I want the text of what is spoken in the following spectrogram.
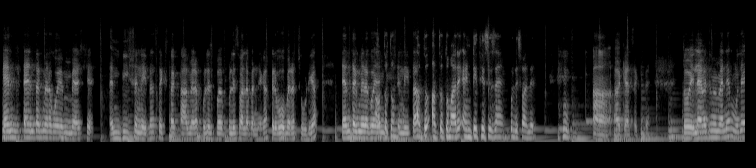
टेंथ टेंथ तक मेरा कोई एम्बिशन नहीं था सिक्स तक था मेरा पुलिस पुलिस वाला बनने का फिर वो मेरा छूट गया। टेंथ तक मेरा कोई एम्बिशन तो नहीं था। अब तो अब तो तुम्हारे एंटीथेसिस हैं पुलिस वाले। हाँ कह सकते हैं। तो इलेवेंथ में मैंने, मुझे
